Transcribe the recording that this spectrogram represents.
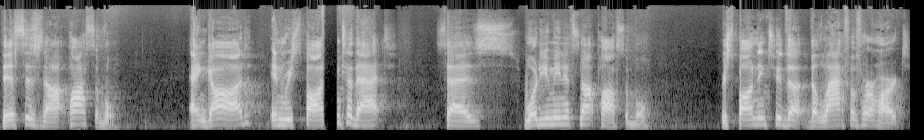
this is not possible. And God, in responding to that, says, What do you mean it's not possible? Responding to the, the laugh of her heart,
